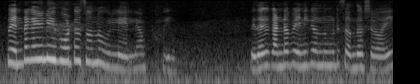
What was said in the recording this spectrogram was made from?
ഇപ്പം എന്റെ കയ്യിൽ ഈ ഫോട്ടോസ് ഒന്നും ഇല്ല എല്ലാം പോയി. ഇതൊക്കെ കണ്ടപ്പോൾ എനിക്കൊന്നും കൂടി സന്തോഷമായി.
